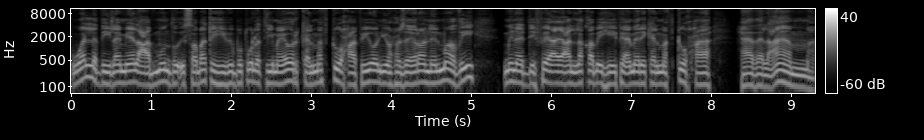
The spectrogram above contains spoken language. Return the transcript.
والذي لم يلعب منذ إصابته في بطولة مايوركا المفتوحة في يونيو حزيران الماضي من الدفاع عن لقبه في أمريكا المفتوحة هذا العام.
